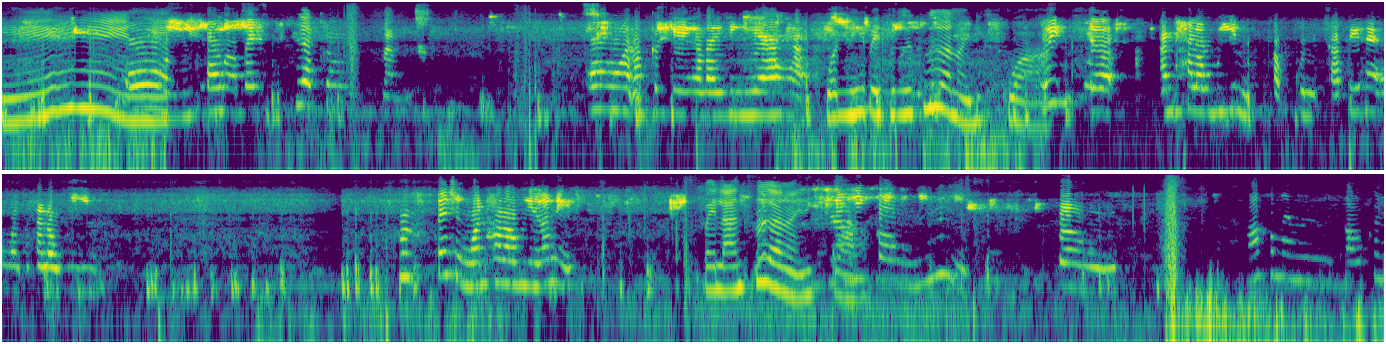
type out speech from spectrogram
นี่โอ้เอาเราไปเลือกเครื่องแบบโอ้เอากางเกงอะไรดีอะวันนี้ไปซื้อเสื้อหน่อยดีกว่าเฮ้ยเจออันฮาโลวีนขอบคุณครับที่ให้วันฮาโลวีนฮะได้ถึงวันฮาโลวีนแล้วนี่ ไป ร้านเสื้อหน่อยดีกแล้วว่ามีกล่องนี่กล่องอ้าวทำไมมันเอาขึ้น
